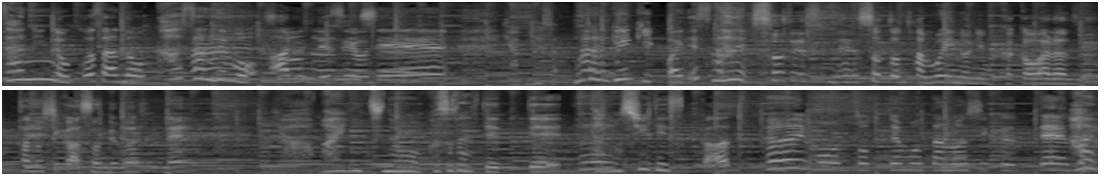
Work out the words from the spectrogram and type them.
3人のお子さんのお母さんでもあるんですよね。いや皆さん本当に元気いっぱいですね、そうですね。外寒いのにもかかわらず楽しく遊んでますね。いや毎日の子育てって楽しいですか、はいとっても楽しくって、まあはい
